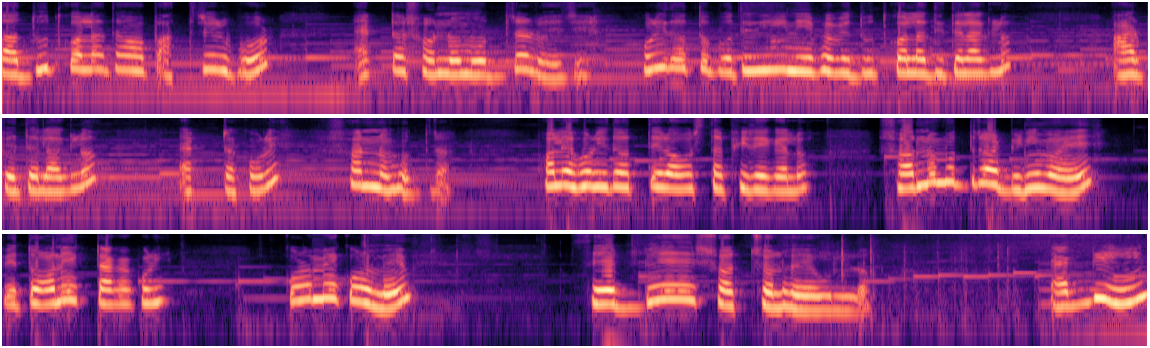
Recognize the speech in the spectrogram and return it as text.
তার দুধ কলা দেওয়া পাত্রের উপর একটা স্বর্ণ মুদ্রা রয়েছে। হরিদত্ত প্রতিদিন এভাবে দুধ কলা দিতে লাগল আর পেতে লাগল একটা করে স্বর্ণ মুদ্রা। ফলে হরিদত্তের অবস্থা ফিরে গেল। স্বর্ণ মুদ্রার বিনিময়ে পেত অনেক টাকা করি। ক্রমে ক্রমে সে বেশ সচ্ছল হয়ে উঠল। একদিন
